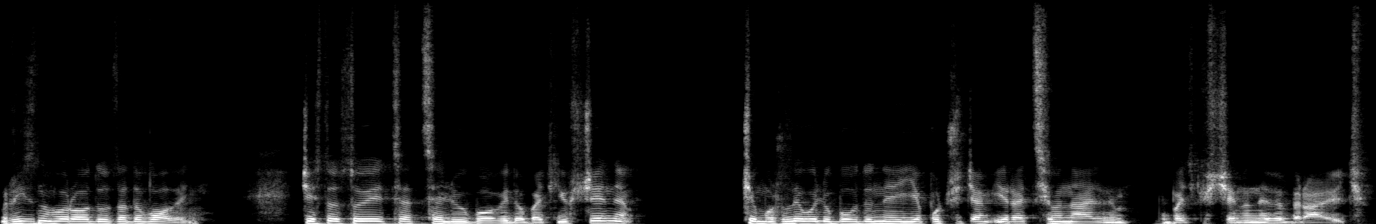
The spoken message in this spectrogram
різного роду задоволень. Чи стосується це любові до батьківщини, чи, можливо, любов до неї є почуттям ірраціональним, бо батьківщину не вибирають.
